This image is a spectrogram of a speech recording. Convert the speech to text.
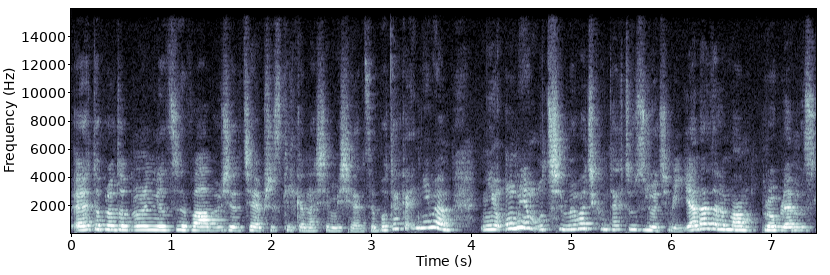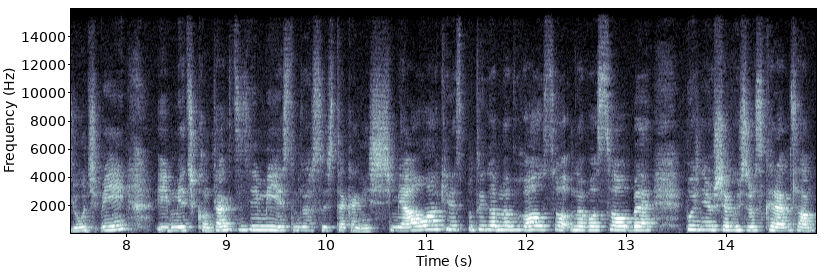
e, to prawdopodobnie nie odzywałabym się do Ciebie przez kilkanaście miesięcy, bo tak, nie wiem, nie umiem utrzymywać kontaktów z ludźmi. Ja nadal mam problemy z ludźmi i mieć kontakt z nimi, jestem teraz coś taka nieśmiała, kiedy spotykam nowe, oso- nowe osoby, później już się jakoś rozkręcam,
